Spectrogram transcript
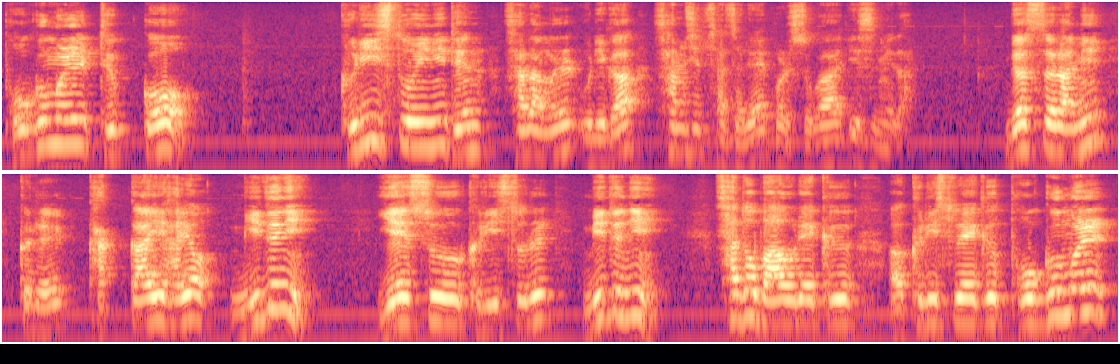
복음을 듣고 그리스도인이 된 사람을 우리가 34절에 볼 수가 있습니다. 몇 사람이 그를 가까이 하여 믿으니 예수 그리스도를 믿으니 사도 바울의 그 어, 그리스도의 그 복음을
